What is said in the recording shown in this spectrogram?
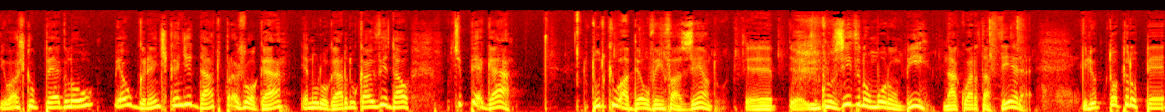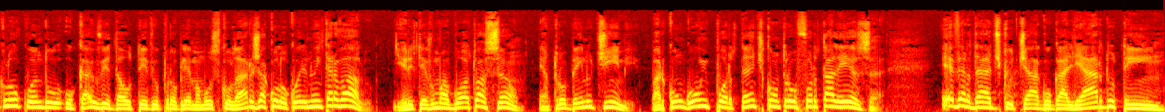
Eu acho que o Peglow é o grande candidato para jogar, é no lugar do Caio Vidal. Se pegar tudo que o Abel vem fazendo, é, é, inclusive no Morumbi, na quarta-feira, ele optou pelo Peglo quando o Caio Vidal teve o problema muscular, já colocou ele no intervalo. E ele teve uma boa atuação, entrou bem no time, marcou um gol importante contra o Fortaleza. É verdade que o Thiago Galhardo tem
